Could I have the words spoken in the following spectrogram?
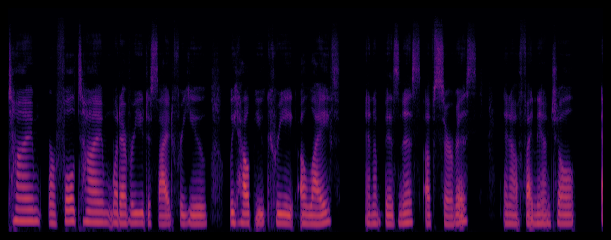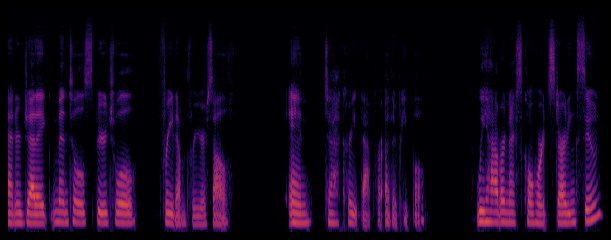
time or full time, whatever you decide for you. We help you create a life and a business of service and a financial, energetic, mental, spiritual freedom for yourself. And to create that for other people. We have our next cohort starting soon,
